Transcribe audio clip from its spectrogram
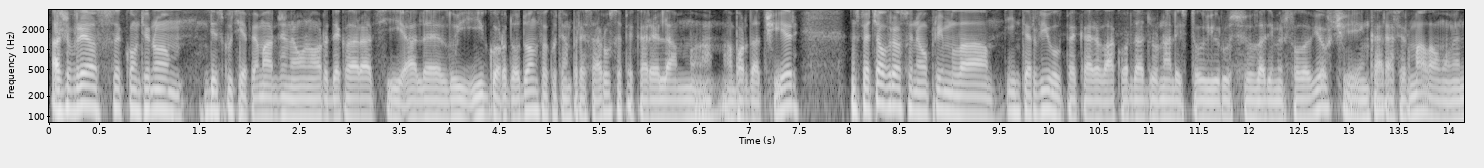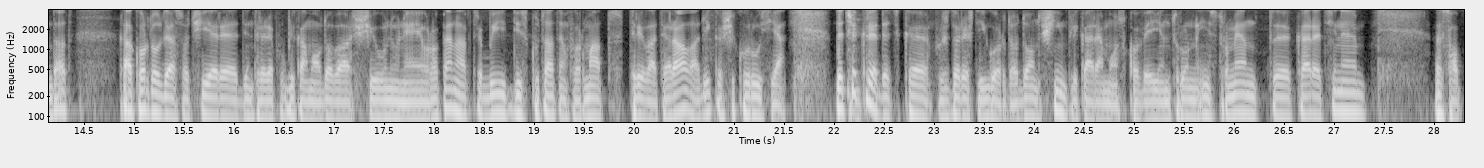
Aș vrea să continuăm discuție pe marginea unor declarații ale lui Igor Dodon făcute în presa rusă pe care le-am uh, abordat și ieri. În special vreau să ne oprim la interviul pe care l-a acordat jurnalistului rus Vladimir Soloviov și în care afirma la un moment dat că acordul de asociere dintre Republica Moldova și Uniunea Europeană ar trebui discutat în format trilateral, adică și cu Rusia. De ce credeți că își dorește Igor Dodon și implicarea Moscovei într-un instrument care ține sau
